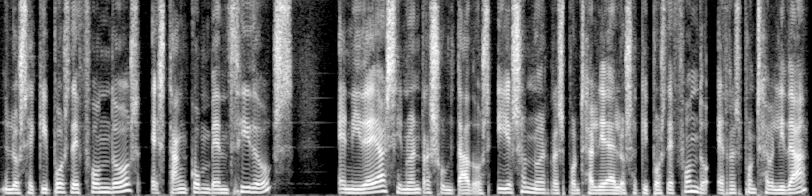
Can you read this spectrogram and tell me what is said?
los equipos de fondos están convencidos en ideas y no en resultados. Y eso no es responsabilidad de los equipos de fondo, es responsabilidad,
